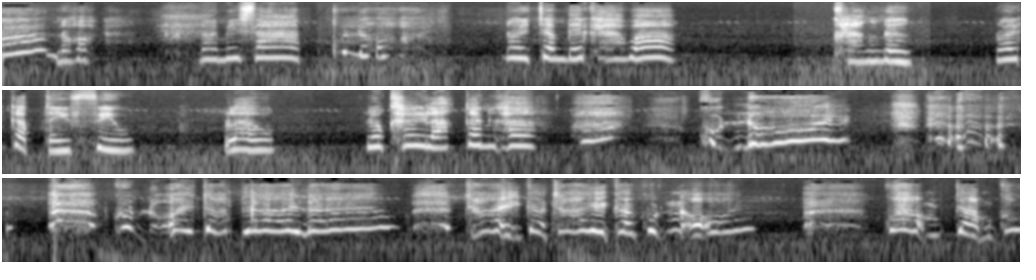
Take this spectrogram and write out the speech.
ะน้อยน้อยไม่ทราบ คุณน้อย น้อยจำได้แค่ว่า ครั้งหนึ่ง น้อยกับในฟิลเราเราเคยรักกันค่ะ คุณน้อย คุณน้อยจำได้แล้ว ใช่ค่ะใช่ค่ะคุณน้อย ความจำของ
